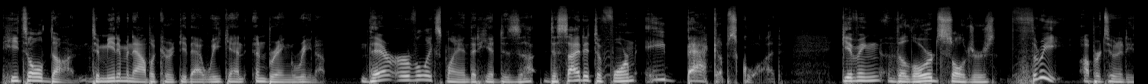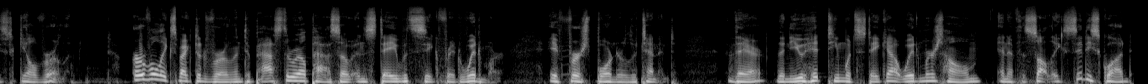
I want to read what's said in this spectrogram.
he told Don to meet him in Albuquerque that weekend and bring Rena. There, Ervil explained that he had desi- decided to form a backup squad, giving the Lord's soldiers three opportunities to kill Verlin. Ervil expected Verlin to pass through El Paso and stay with Siegfried Widmer, a firstborn lieutenant. There, the new hit team would stake out Widmer's home, and if the Salt Lake City squad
